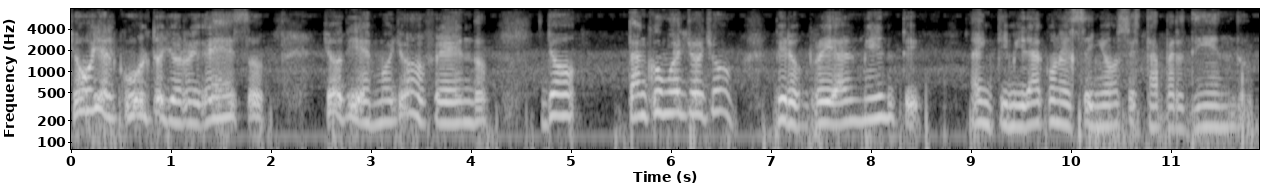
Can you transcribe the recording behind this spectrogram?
yo voy al culto, yo regreso, yo diezmo, yo ofrendo, yo, tan como el yo, yo, pero realmente la intimidad con el Señor se está perdiendo.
